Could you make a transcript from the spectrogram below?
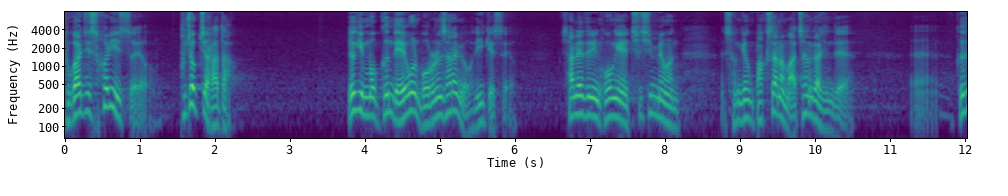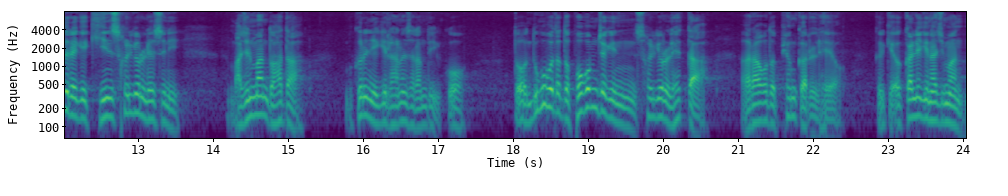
두 가지 설이 있어요. 부적절하다. 여기 뭐 그 내용을 모르는 사람이 어디 있겠어요? 사내들인 공회 70명은 성경 박사나 마찬가지인데 그들에게 긴 설교를 했으니 맞을만도 하다. 뭐 그런 얘기를 하는 사람도 있고 또 누구보다도 복음적인 설교를 했다. 라고도 평가를 해요. 그렇게 엇갈리긴 하지만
